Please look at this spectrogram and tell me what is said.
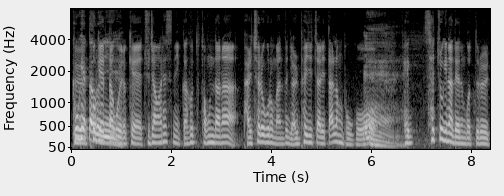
그 포기했다 포기했다고 그러니. 이렇게 주장을 했으니까 그것도 더군다나 발체력으로 만든 열페이지짜리 딸랑 보고 예. 100 세 쪽이나 되는 것들을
